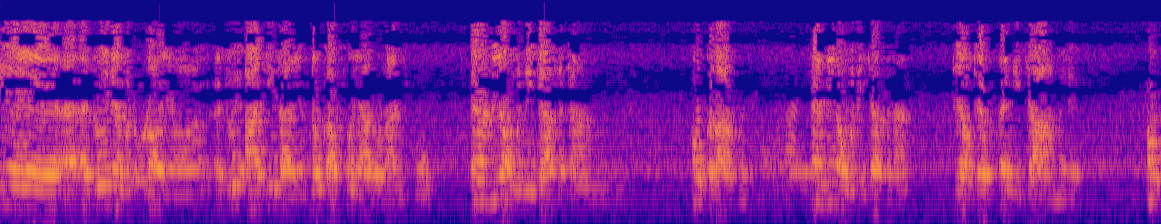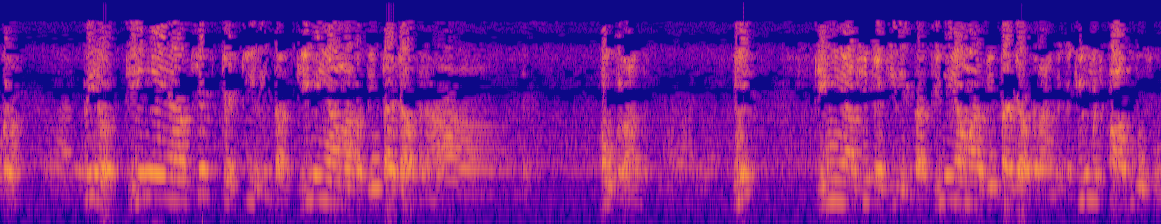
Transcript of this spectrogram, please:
အဲအတူနဲ့မလို့တော့ရင်အတူအားကြည့်တာရင်တော့ကဖွင့်ရတော့တာဒီကိုအဲဒီတော့မနေကြတာဟုတ်ကလားကိုအဲဒီတော့မနေကြတာတယောက်တည်းပဲနေကြရမယ်ဟုတ်ကလားပြီးတော့ဒီနေရာဖြစ်တဲ့ကြည့်နေတာဒီနေရာမှာအပြင်တက်ကြတာဟုတ်ကလားဟင်ဒီနေရာဖြစ်တဲ့ကြည့်နေတာဒီနေရာမှာအပြင်တက်ကြတာနဲ့အကျိုးမထားဘူးလို့ဆို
